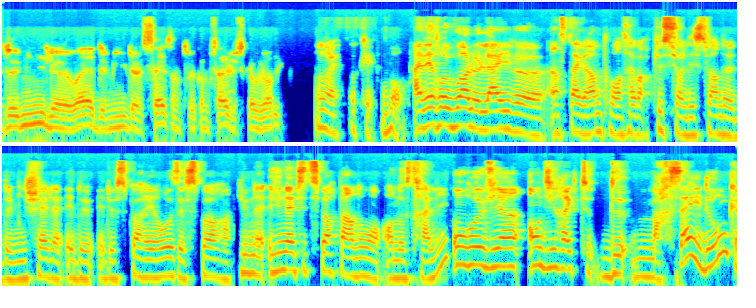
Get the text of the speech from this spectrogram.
2000, euh, ouais, 2016, un truc comme ça, jusqu'à aujourd'hui. Ouais, ok. Bon, allez revoir le live euh, Instagram pour en savoir plus sur l'histoire de, de, Michel et de, et de Sport Heroes et Sport United Sport pardon en, Australie. On revient en direct de Marseille donc.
